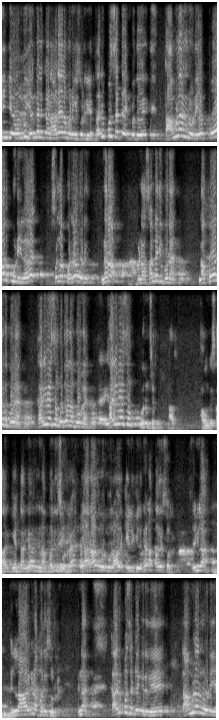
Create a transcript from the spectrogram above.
நீங்க வந்து எங்களுக்கான அடையாளம் நீங்க சொல்றீங்க. கருப்பு சட்டை என்பது தமிழர்களுடைய போர்க்குடியில சொல்லப்படுற ஒரு நிறம். இப்ப நான் சண்டைக்கு போறேன். நான் போருக்கு போறேன். கரிவேசம் போட்டு தான் நான் போவேன். கரிவேசம் ஒரு நிமிஷம். நான் அவங்க சார் கேட்டாங்க அதுக்கு நான் பதில் சொல்றேன். யாராவது ஒரு ஒரு ஆளை கேள்வி கேளுங்க நான் பதில் சொல்றேன். சரிங்களா? எல்லாருக்கும் நான் பதில் சொல்றேன். என்ன? கருப்பு சட்டைங்கிறது தமிழர்களுடைய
